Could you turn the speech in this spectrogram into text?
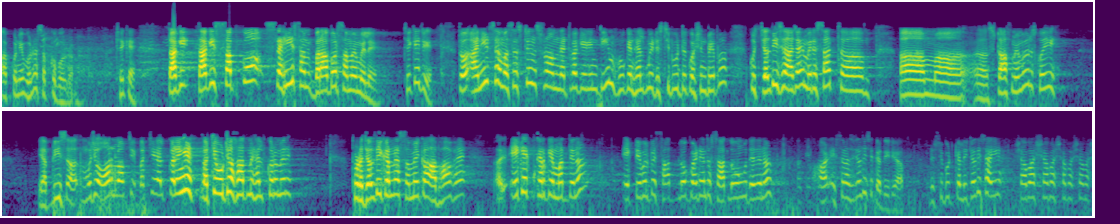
आपको नहीं बोल रहा सबको बोल रहा हूँ। ठीक है? ताकि ताकि सबको सही सम, बराबर समय मिले। ठीक है जी? तो I need some assistance from network area team who can help me distribute the question paper कुछ जल्दी से आ जाए मेरे साथ स्टाफ मेंबर्स कोई? या प्लीज़ मुझे और लोग चाहिए बच्चे हेल्प करेंगे? बच्चे उठ जाओ साथ में हेल्प करो मेरे। थोड़ा जल्दी करना समय का अभाव है। एक एक करके मत देना। एक टेबल पे सात लोग बैठे हैं तो सात लोगों को दे देना। और इस तरह से जल्दी से कर दीजिए आप। डिस्ट्रीब्यूट कर लीजिए। जल्दी से आइए। शाबाश शाबाश शाबाश शाबाश।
